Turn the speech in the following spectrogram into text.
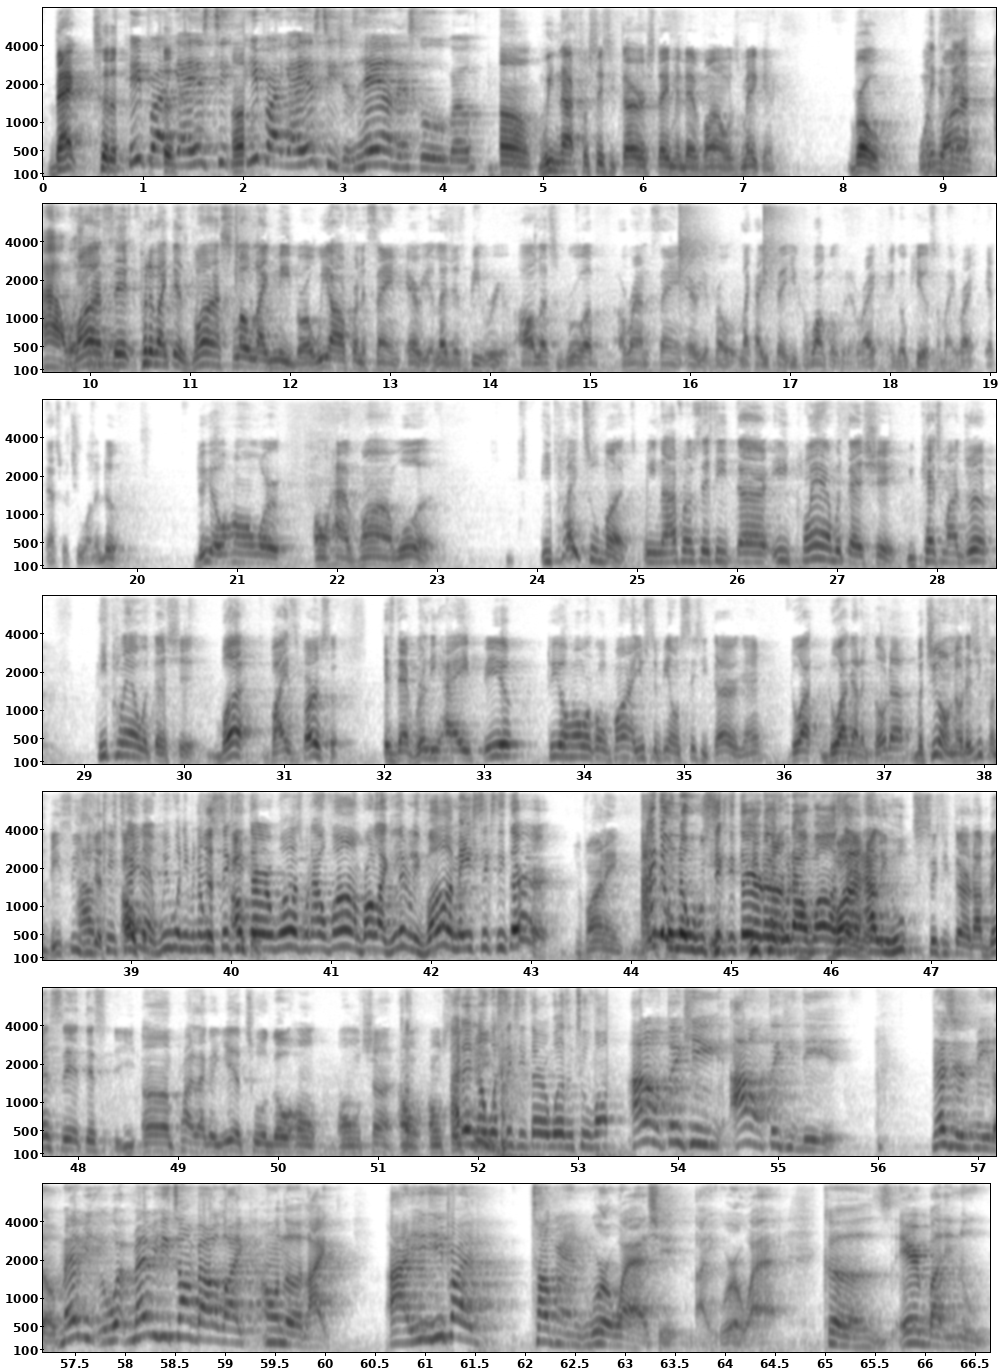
Back to the. He probably got his te- Uh, he probably got his teachers hell in school, bro. um, we not from 63rd statement that Von was making. Bro, when Niggas Von, hours Von that said, put it like this, Von slow like me, bro. We all from the same area. Let's just be real. All us grew up around the same area, bro. Like how you say, you can walk over there, right? And go kill somebody, right? If that's what you want to do. Do your homework on how Von was. He play too much. We not from 63rd. He playing with that shit. You catch my drift? He playing with that shit. But vice versa. Is that really how he feel? Do your homework on Von. Used to be on 63rd, gang. Do I do I gotta go there? But you don't know this. You from DC. You I just keep talking. telling you that. We wouldn't even know You what just 63rd talking. was without Von, bro. Like literally, Von made 63rd. Von ain't. I don't know who 63rd is without Von Von saying it. Alley Hoop 63rd. I've been said this um probably like a year or two ago on on Shawn on on. I didn't know what 63rd was until Von. I don't think he. I don't think he did. That's just me though. Maybe what? Maybe he talking about like on the like. I he, he probably talking worldwide shit like worldwide, cause everybody knew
